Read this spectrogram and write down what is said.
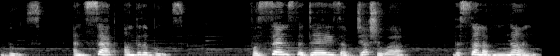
boots, and sat under the boots. For since the days of Jeshua, the son of Nun,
